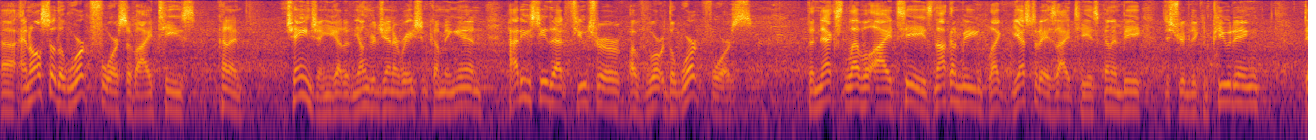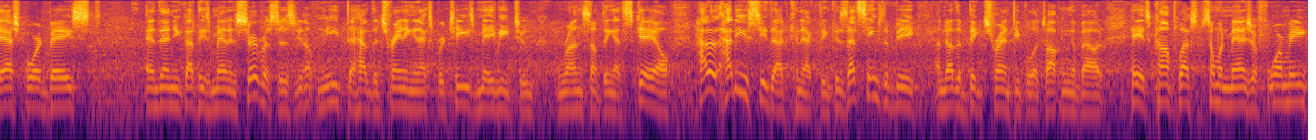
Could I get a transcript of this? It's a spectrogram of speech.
Uh, and also the workforce of IT's kind of changing. You got a younger generation coming in. How do you see that future of wor the workforce? The next level IT is not going to be like yesterday's IT, it's going to be distributed computing, dashboard based, and then you got these managed services, you don't need to have the training and expertise maybe to run something at scale. How do, how do you see that connecting? Because that seems to be another big trend people are talking about. Hey, it's complex, someone manage it for me,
